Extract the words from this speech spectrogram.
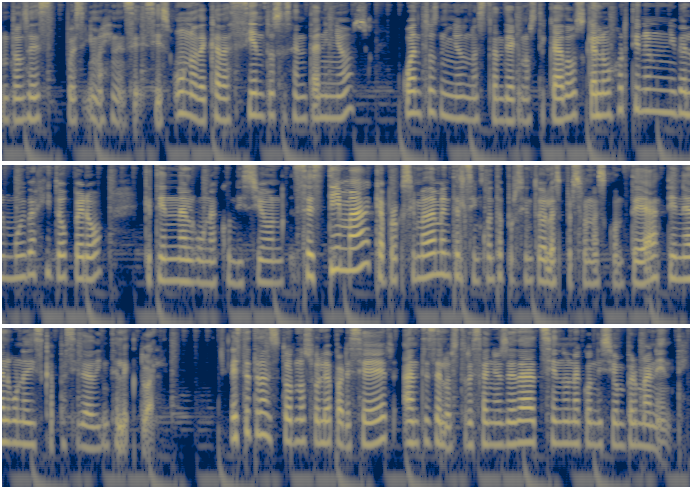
Entonces, pues imagínense, si es uno de cada 160 niños, ¿cuántos niños no están diagnosticados? Que a lo mejor tienen un nivel muy bajito, pero que tienen alguna condición. Se estima que aproximadamente el 50% de las personas con TEA tiene alguna discapacidad intelectual. Este trastorno suele aparecer antes de los 3 años de edad, siendo una condición permanente.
